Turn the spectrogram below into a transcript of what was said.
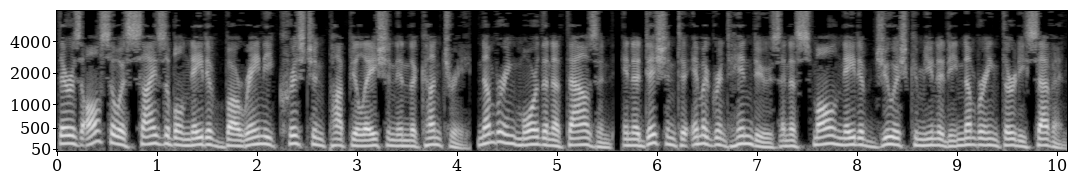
There is also a sizable native Bahraini Christian population in the country, numbering more than a thousand, in addition to immigrant Hindus and a small native Jewish community numbering 37.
